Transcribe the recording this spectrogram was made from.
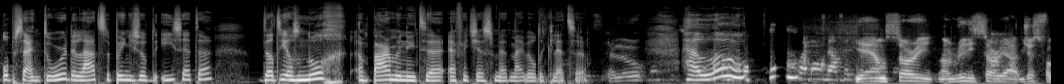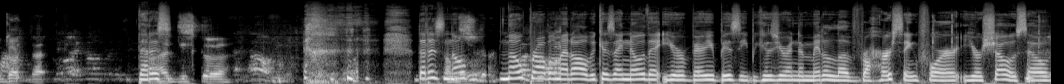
op zijn tour, de laatste puntjes op de i zetten, dat hij alsnog een paar minuten eventjes met mij wilde kletsen. Hello. Hello. Yeah, I'm sorry. I'm really sorry. I just forgot that. That I is had this. Uh, that is no no problem at all because I know that you're very busy because you're in the middle of rehearsing for your show. So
